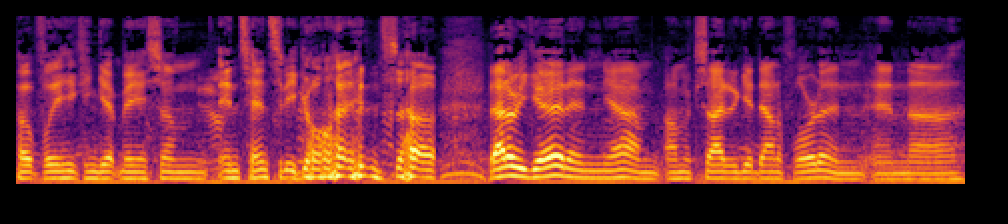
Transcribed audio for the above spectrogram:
hopefully he can get me some intensity going. so that'll be good, and yeah, I'm, I'm excited to get down to Florida and and uh,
